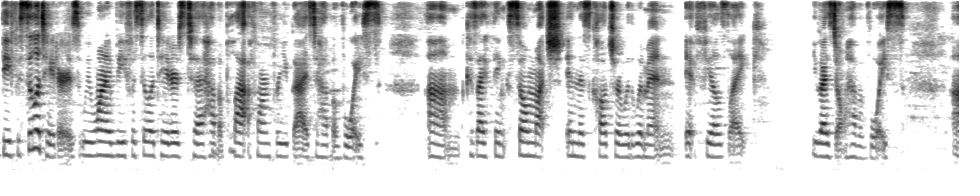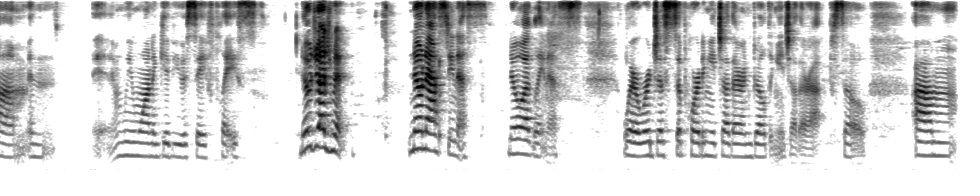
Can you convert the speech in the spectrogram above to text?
be facilitators. We want to be facilitators to have a platform for you guys to have a voice. Because I think so much in this culture with women, it feels like you guys don't have a voice um, and and we want to give you a safe place. No judgment, no nastiness, no ugliness, where we're just supporting each other and building each other up. So, um,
